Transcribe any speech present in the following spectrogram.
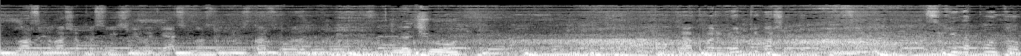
Будь ласка, ваше посвідчення водія, власне, користуватися Для чего? для перевірки ваших документів. Згідно пункту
